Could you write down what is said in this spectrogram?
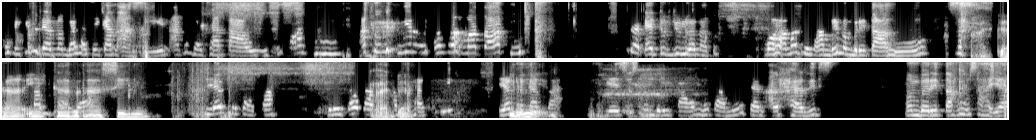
Aku pikir udah membahas ikan asin, aku baca tahu. Aku, aku pikir udah sama tahu. Udah tidur duluan aku. Muhammad bin Amri memberitahu, Ada ikan asin. dia berkata, beritahu kami Ada. Dia Ini- berkata, Yesus memberitahu kami dan Al Haris memberitahu saya.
